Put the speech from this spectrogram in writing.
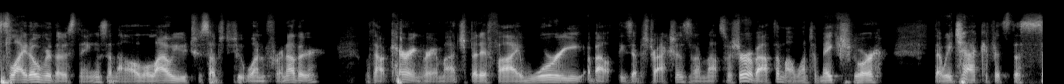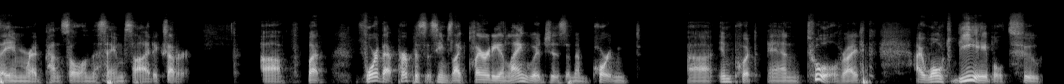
slide over those things and I'll allow you to substitute one for another without caring very much. But if I worry about these abstractions and I'm not so sure about them, I want to make sure that we check if it's the same red pencil on the same side, et cetera. Uh, but for that purpose, it seems like clarity in language is an important uh, input and tool, right? I won't be able to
